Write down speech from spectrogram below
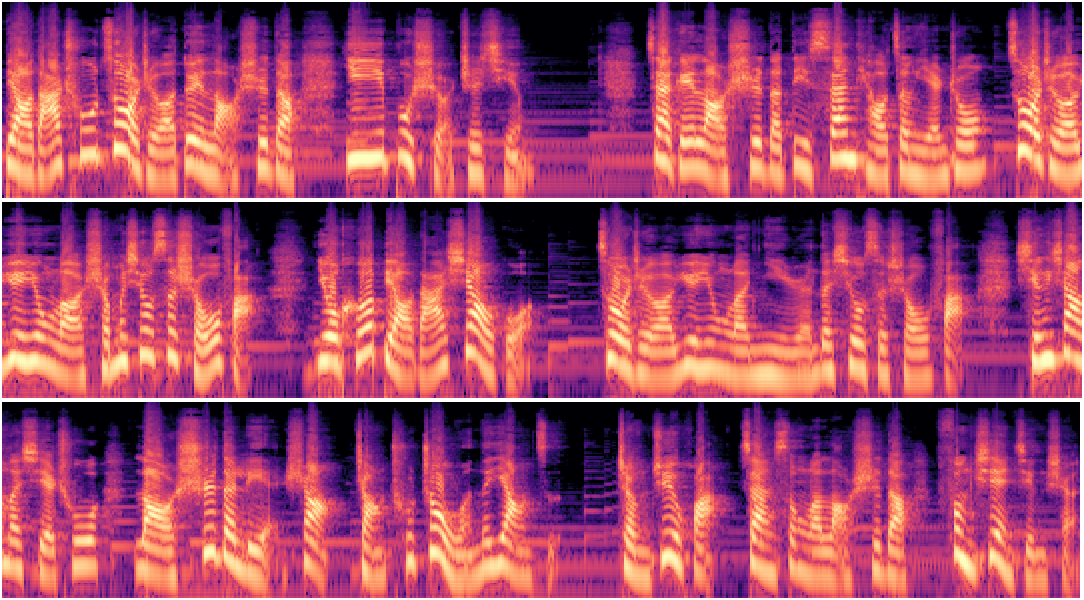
表达出作者对老师的依依不舍之情。在给老师的第三条赠言中，作者运用了什么修辞手法？有何表达效果？作者运用了拟人的修辞手法，形象地写出老师的脸上长出皱纹的样子。整句话赞颂了老师的奉献精神，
